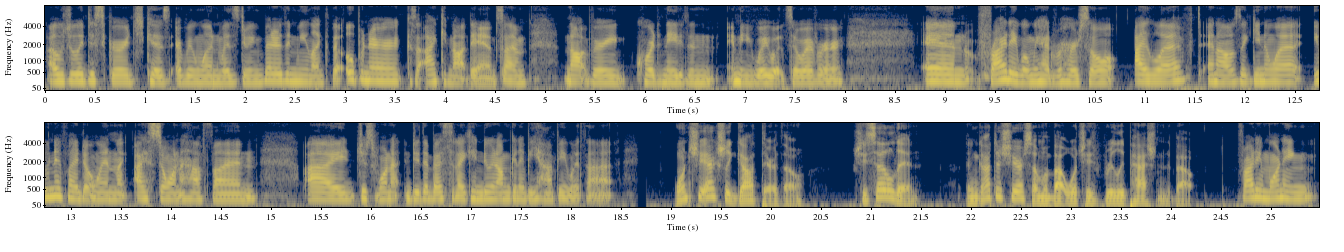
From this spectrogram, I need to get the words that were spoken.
I was really discouraged because everyone was doing better than me like the opener because I cannot dance. I'm not very coordinated in any way whatsoever. And Friday when we had rehearsal, I left and I was like, you know what? Even if I don't win, like I still want to have fun. I just want to do the best that I can do and I'm going to be happy with that. Once she actually got there though, she settled in and got to share some about what she's really passionate about. Friday morning,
